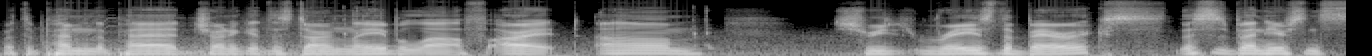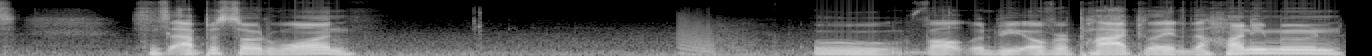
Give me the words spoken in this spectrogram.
with the pen and the pad, trying to get this darn label off. All right, um, should we raise the barracks? This has been here since since episode one. Ooh, vault would be overpopulated. The honeymoon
